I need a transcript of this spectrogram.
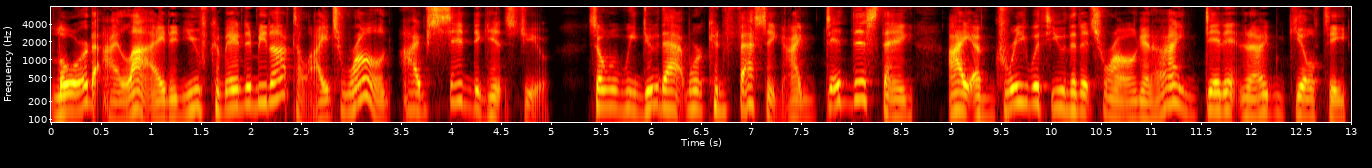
Lord, I lied and you've commanded me not to lie. It's wrong. I've sinned against you. So when we do that, we're confessing. I did this thing. I agree with you that it's wrong and I did it and I'm guilty.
